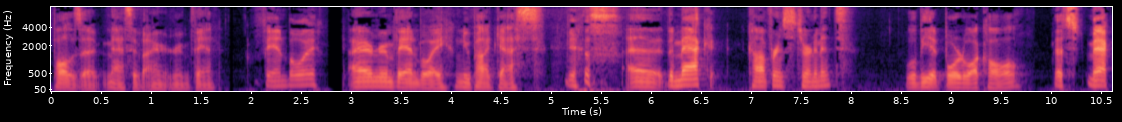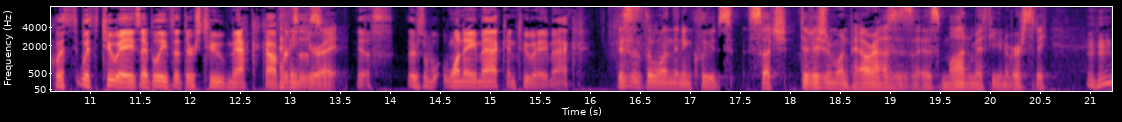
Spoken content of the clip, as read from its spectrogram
Paul is a massive Iron Room fan. Fanboy. Iron Room fanboy, new podcast. Yes. Uh, the MAAC conference tournament will be at Boardwalk Hall. That's Mac with with two A's. I believe that there's two Mac conferences. you're right. Yes. There's one A Mac and two A Mac. This is the one that includes such Division One powerhouses as Monmouth University. Mm-hmm.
